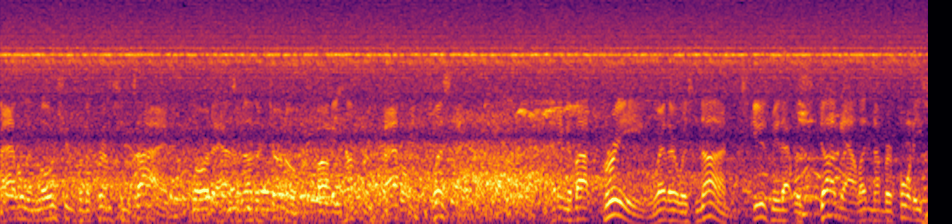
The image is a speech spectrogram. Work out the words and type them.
Battle in motion for the Crimson Tide as Florida has another turnover. Bobby Humphrey battling, twisting, getting about three Excuse me, that was Doug Allen, number 46,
